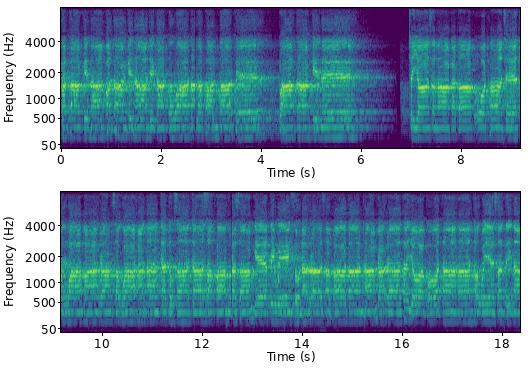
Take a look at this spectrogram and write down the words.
ปตากินังปตากินานิกัตวานลพันตาเตปตากิเน ชยาสนากตาโพธาเชตวามารังสวาหานังจตุสาจาสัพพังระสังเยปิเวงสุนราสภาตานทางกราทโยโพธาหาทเวสตินา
